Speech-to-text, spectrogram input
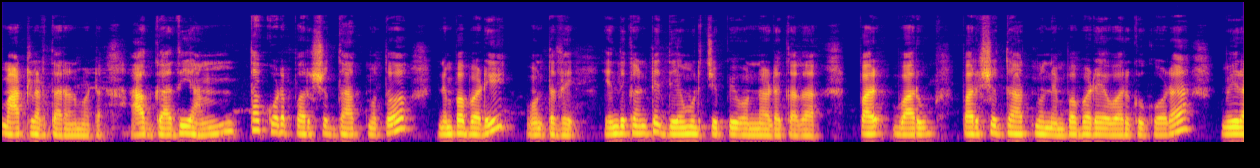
మాట్లాడతారనమాట. ఆ గది అంతా కూడా పరిశుద్ధాత్మతో నింపబడి ఉంటుంది. ఎందుకంటే దేవుడు చెప్పి ఉన్నాడు కదా ప వారు పరిశుద్ధాత్మ నింపబడే వరకు కూడా మీరు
